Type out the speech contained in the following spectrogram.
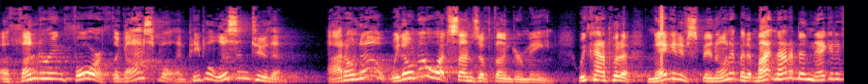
uh, thundering forth the gospel and people listened to them. I don't know. We don't know what sons of thunder mean. We kind of put a negative spin on it, but it might not have been negative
